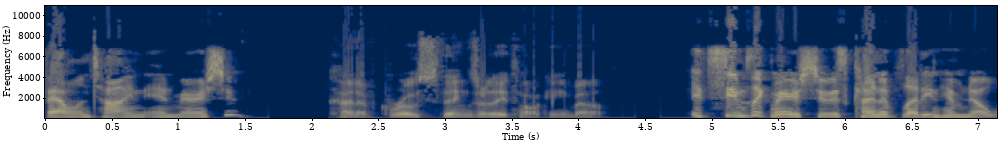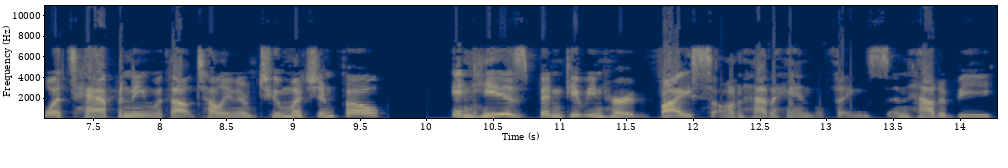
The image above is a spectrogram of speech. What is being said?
Valentine and Mary Sue. What kind of gross things are they talking about? It seems like Mary Sue is kind of letting him know what's happening without telling him too much info. And he has been giving her advice on how to handle things and how to be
